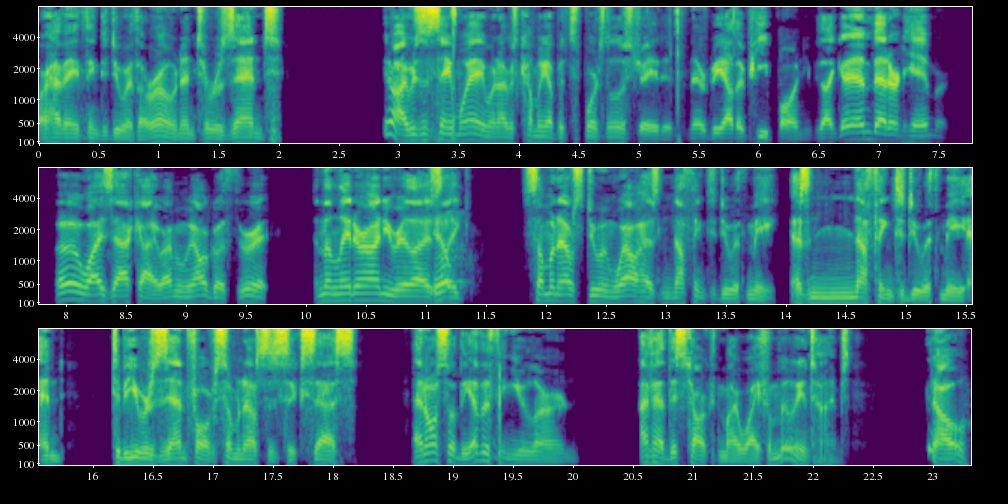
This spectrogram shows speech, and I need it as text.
or have anything to do with our own, and to resent. You know, I was the same way when I was coming up at Sports Illustrated. And there would be other people, and you'd be like, eh, "I'm better than him," or oh, why is that guy? I mean, we all go through it. And then later on, you realize Yep. like someone else doing well has nothing to do with me, has nothing to do with me. And to be resentful of someone else's success. And also the other thing you learn, I've had this talk with my wife a million times. You know,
